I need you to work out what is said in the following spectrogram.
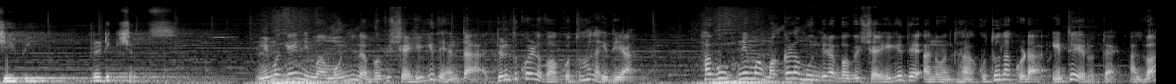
GB predictions. ನಿಮಗೆ ನಿಮ್ಮ ಮುಂದಿನ ಭವಿಷ್ಯ ಹೇಗಿದೆ ಅಂತ ತಿಳಿದುಕೊಳ್ಳುವ ಕುತೂಹಲ ಇದೆಯಾ? ಹಾಗೂ ನಿಮ್ಮ ಮಕ್ಕಳ ಮುಂದಿನ ಭವಿಷ್ಯ ಹೇಗಿದೆ ಅನ್ನುವಂತಹ ಕುತೂಹಲ ಕೂಡ ಇದ್ದೇ ಇರುತ್ತೆ, ಅಲ್ವಾ?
